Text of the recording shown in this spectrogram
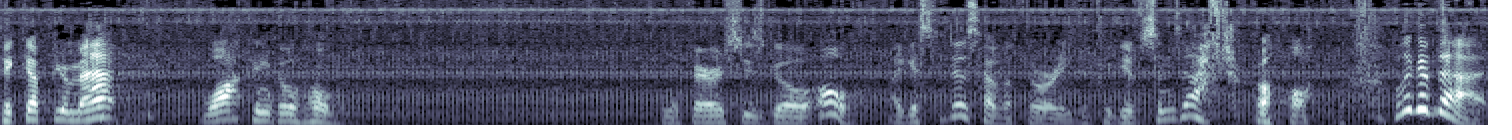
pick up your mat, walk and go home. And the Pharisees go, Oh, I guess he does have authority to forgive sins after all. Look at that.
